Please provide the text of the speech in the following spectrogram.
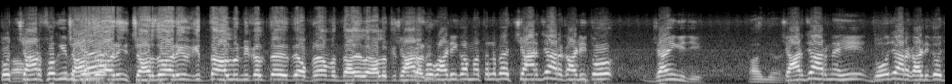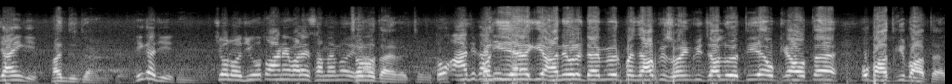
तो 400 की चार सौ गाड़ी चार सौ गाड़ी का कितना आलू निकलता है अपना अंदाज़ा लगा लो कितनी 400 गाड़ी। का मतलब है 4000 गाड़ी तो जाएँगी जी। हाँ हाँ जी। 4000 नहीं 2000 गाड़ी तो जाएँगी। हाँ जी जाएँगे ठीक है जी? चलो जी वो तो आने वाले समय में सब बताएगा तो आज का ये है कि आने वाले टाइम में पंजाब की सोइंग भी चालू होती है वो क्या होता है वो बात की बात है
